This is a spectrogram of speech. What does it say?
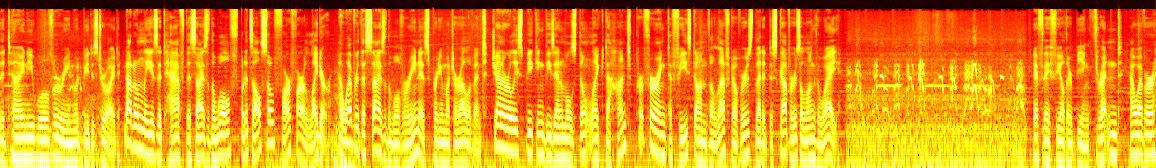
the tiny wolverine would be destroyed. Not only is it half the size of the wolf, but it's also far, far lighter. However, the size of the wolverine is pretty much irrelevant. Generally speaking, these animals don't like to hunt, preferring to feast on the leftovers that it discovers along the way. If they feel they're being threatened, however,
